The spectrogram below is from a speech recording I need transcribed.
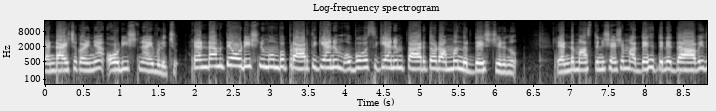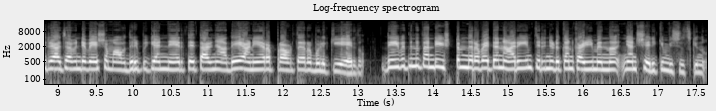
രണ്ടാഴ്ച കഴിഞ്ഞ് ഓഡീഷനായി വിളിച്ചു. രണ്ടാമത്തെ ഓഡീഷനു മുമ്പ് പ്രാർത്ഥിക്കാനും ഉപവസിക്കാനും താരത്തോട് അമ്മ നിർദ്ദേശിച്ചിരുന്നു. രണ്ട് മാസത്തിനു ശേഷം അദ്ദേഹത്തിന്റെ ദാവിദ് രാജാവിന്റെ വേഷം അവതരിപ്പിക്കാൻ നേരത്തെ തഴഞ്ഞ അതേ അണിയറ പ്രവർത്തകർ വിളിക്കുകയായിരുന്നു. ദൈവത്തിന് തന്റെ ഇഷ്ടം നിറവേറ്റാൻ ആരെയും തിരഞ്ഞെടുക്കാൻ കഴിയുമെന്ന് ഞാൻ ശരിക്കും വിശ്വസിക്കുന്നു.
